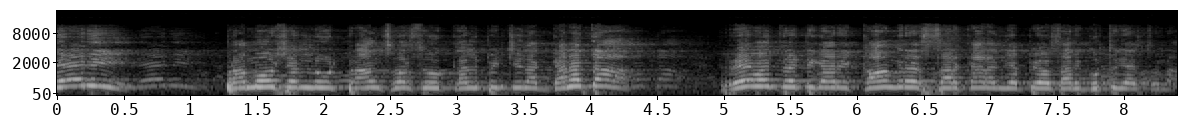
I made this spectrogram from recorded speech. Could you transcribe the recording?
లేని ప్రమోషన్లు ట్రాన్స్ఫర్స్ కల్పించిన ఘనత రేవంత్ రెడ్డి గారి కాంగ్రెస్ సర్కార్ అని చెప్పి ఒకసారి గుర్తు చేస్తున్నా.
